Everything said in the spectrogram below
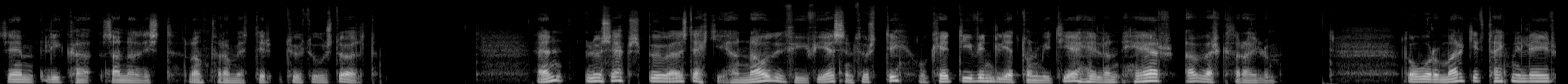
sem líka sannaðist langt fram eftir 20. stöld. En Lusepps bugaðist ekki, hann náði því fyrir sem þurfti og Kedífin létt honum í tjeheilan her af verkþrælum. Þó voru margir tæknilegir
